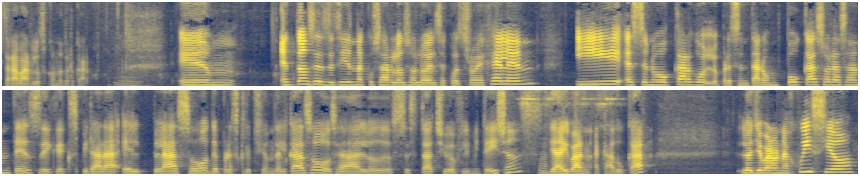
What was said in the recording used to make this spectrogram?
trabarlos con otro cargo. Em, entonces deciden acusarlo solo del secuestro de Helen y este nuevo cargo lo presentaron pocas horas antes de que expirara el plazo de prescripción del caso, o sea, los Statute of Limitations, ya iban a caducar. Lo llevaron a juicio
